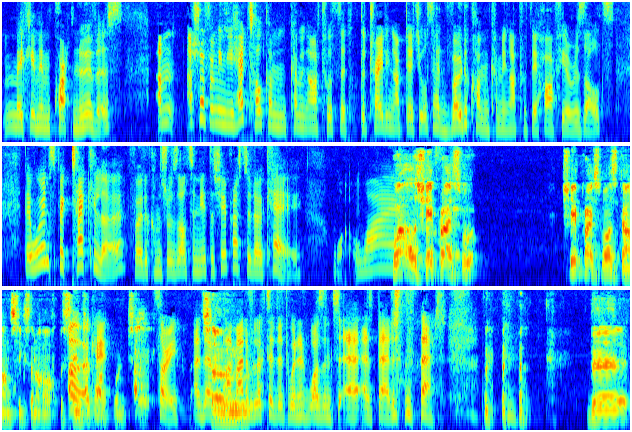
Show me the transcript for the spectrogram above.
making them quite nervous. Um, Ashraf, I mean, you had Telkom coming out with the, the trading update. You also had Vodacom coming out with their half-year results. They weren't spectacular, Vodacom's results, and yet the share price did okay. Why? Well, share price. Share price was down six and a half percent oh, at one point. Sorry, so, I might have looked at it when it wasn't uh, as bad as that. the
